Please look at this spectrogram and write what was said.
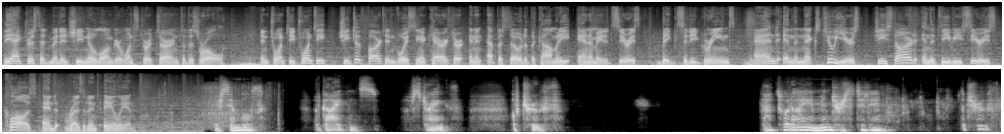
the actress admitted she no longer wants to return to this role. In 2020, she took part in voicing a character in an episode of the comedy animated series Big City Greens, and in the next two years, she starred in the TV series Klaus and Resident Alien. They're symbols of guidance, of strength, of truth. That's what I am interested in the truth.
